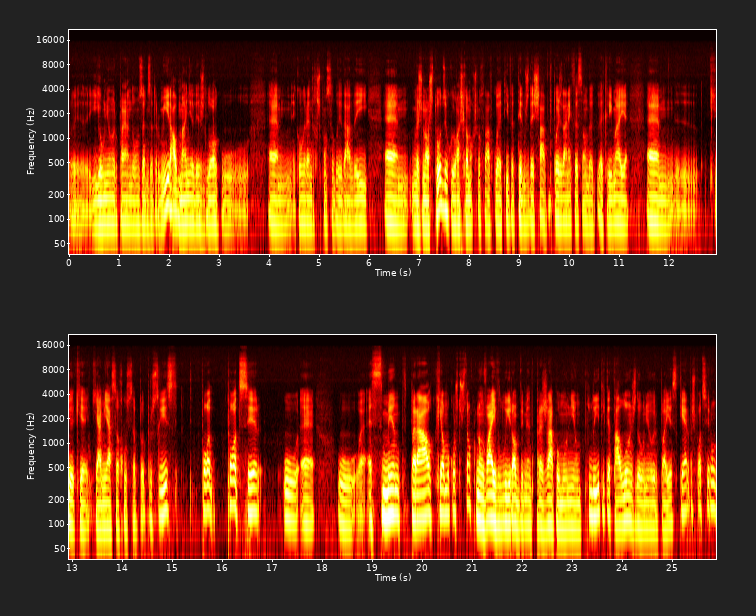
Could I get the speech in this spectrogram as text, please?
eh, e a União Europeia andou uns anos a dormir, a Alemanha desde logo um, com grande responsabilidade aí, um, mas nós todos, eu, eu, acho que é uma responsabilidade coletiva termos deixado, depois da anexação da, da Crimeia, um, que, que, que, a ameaça russa prosseguisse, pode, pode ser o. Uh, o, a semente para algo que é uma construção, que não vai evoluir, obviamente, para já para uma união política, está longe da União Europeia sequer, mas pode ser um,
